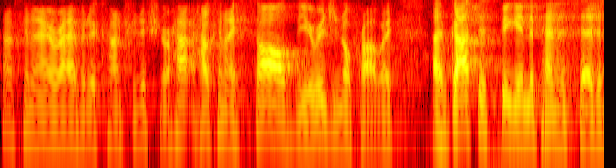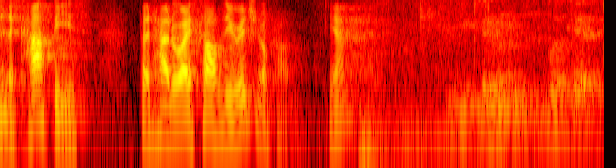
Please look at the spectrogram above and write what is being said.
How can I arrive at a contradiction? Or how, how can I solve the original problem? I've got this big independent set in the copies, but how do I solve the original problem? Yeah? You can look at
